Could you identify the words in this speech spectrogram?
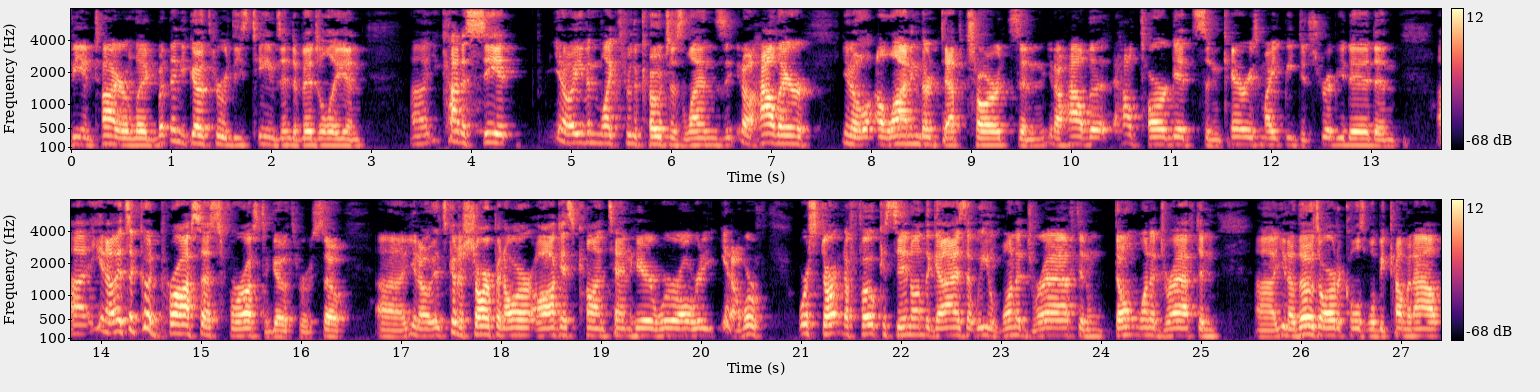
the entire league, but then you go through these teams individually and uh, you kind of see it. You know, even like through the coach's lens. You know how they're you know aligning their depth charts and you know how the how targets and carries might be distributed and uh, you know it's a good process for us to go through. So uh, you know, it's going to sharpen our August content here. We're already, you know, we're we're starting to focus in on the guys that we want to draft and don't want to draft, and uh, you know, those articles will be coming out,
